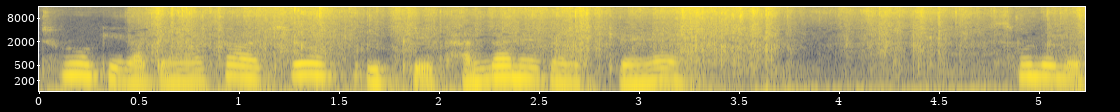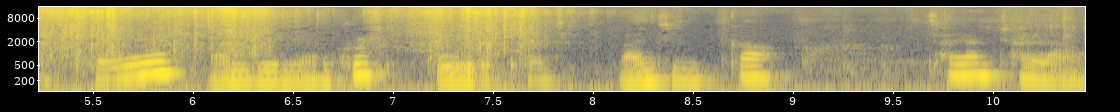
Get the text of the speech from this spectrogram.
초록이가 되어서 아주 잎이 단단해서 이렇게 손으로 이렇게 만지면 훑고 이렇게 만지니까 찰랑찰랑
